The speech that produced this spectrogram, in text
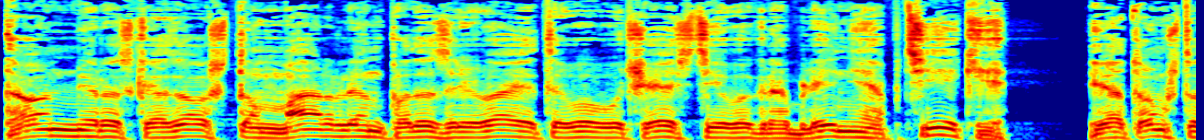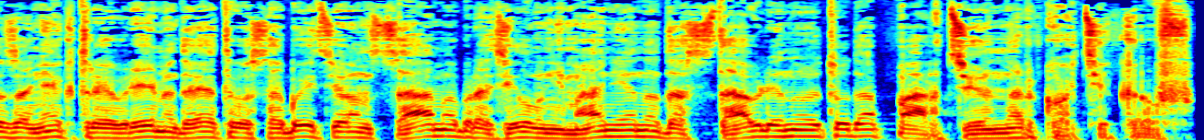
Томми рассказал, что Марлен подозревает его в участии в ограблении аптеки и о том, что за некоторое время до этого события он сам обратил внимание на доставленную туда партию наркотиков.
